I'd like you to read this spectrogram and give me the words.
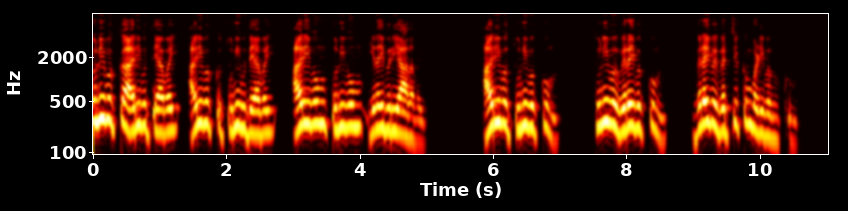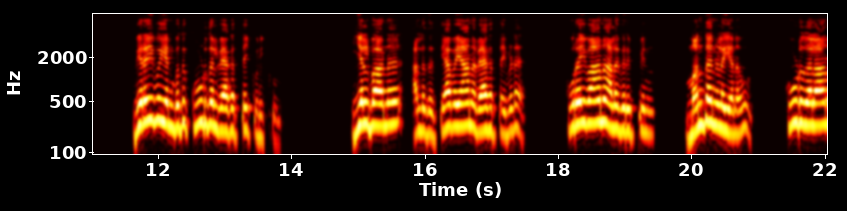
துணிவுக்கு அறிவு தேவை அறிவுக்கு துணிவு தேவை அறிவும் துணிவும் இணைபிரியாதவை. அறிவு துணிவுக்கும் துணிவு விரைவுக்கும் விரைவு வெற்றிக்கும் வழிவகுக்கும். விரைவு என்பது கூடுதல் வேகத்தை குறிக்கும். இயல்பான அல்லது தேவையான வேகத்தை விட குறைவான அளவிருப்பின் மந்த நிலை எனவும் கூடுதலான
